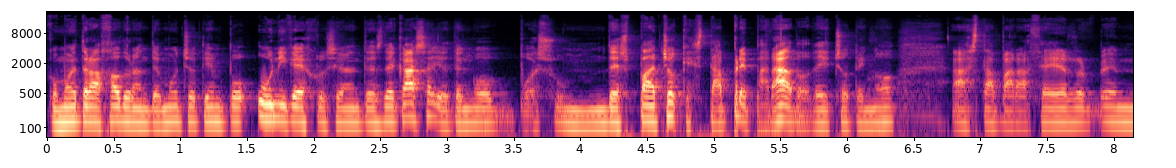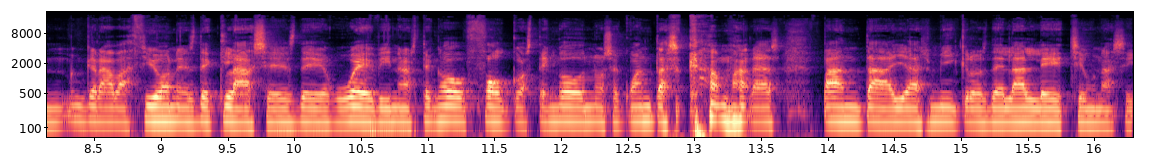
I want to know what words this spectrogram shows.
como he trabajado durante mucho tiempo única y exclusivamente desde casa, yo tengo pues un despacho que está preparado, de hecho tengo hasta para hacer em, grabaciones de clases, de webinars, tengo focos, tengo no sé cuántas cámaras, pantallas, micros de la leche, una silla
